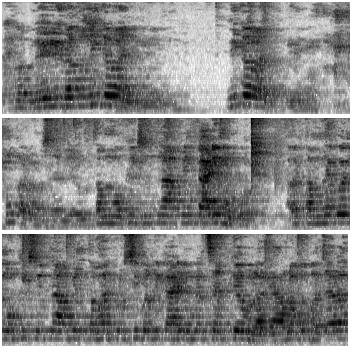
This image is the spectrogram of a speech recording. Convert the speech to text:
મતલબ લઈ લીધા તો નહીં કહેવાય? નહીં. કહેવાય? શું કરવાનું સાહેબ? એવું તમે મૌખિક સૂચના આપીને કાઢી મૂકો. હવે તમને કોઈ મૌખિક સૂચના આપીને તમારી ખુરશી પરથી કાઢી મૂકે સાહેબ કેવું લાગે? આ લોકો બચારા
